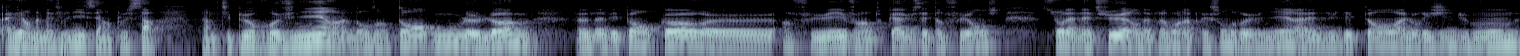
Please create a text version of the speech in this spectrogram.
aller en Amazonie, c'est un peu ça un petit peu revenir dans un temps où l'homme euh, n'avait pas encore euh, influé, enfin en tout cas eu cette influence sur la nature. On a vraiment l'impression de revenir à la nuit des temps, à l'origine du monde.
